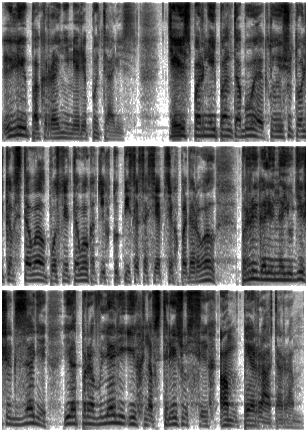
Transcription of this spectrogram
Или, по крайней мере, пытались. Те из парней пантобоя, кто еще только вставал после того, как их тупица-сосед всех подорвал, прыгали на юдишек сзади и отправляли их навстречу с их амператором.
